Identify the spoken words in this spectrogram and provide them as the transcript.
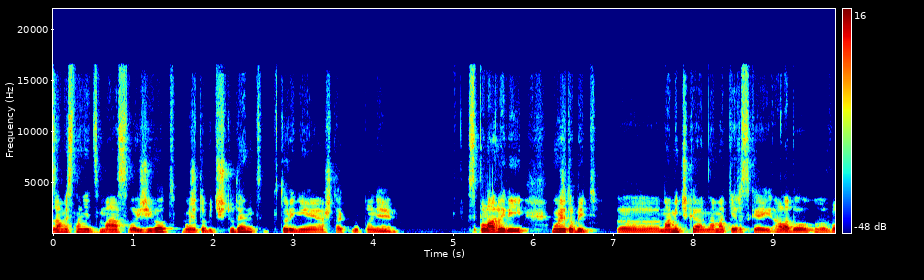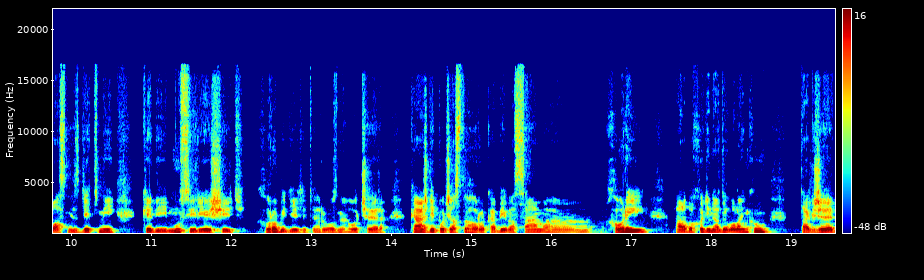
zamestnanec má svoj život, môže to byť študent, ktorý nie je až tak úplne spolahlivý, môže to byť e, mamička na materskej alebo e, vlastne s deťmi, kedy musí riešiť choroby dieťaťa, rôzne očer. Každý počas toho roka býva sám e, chorý alebo chodí na dovolenku. Takže e,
